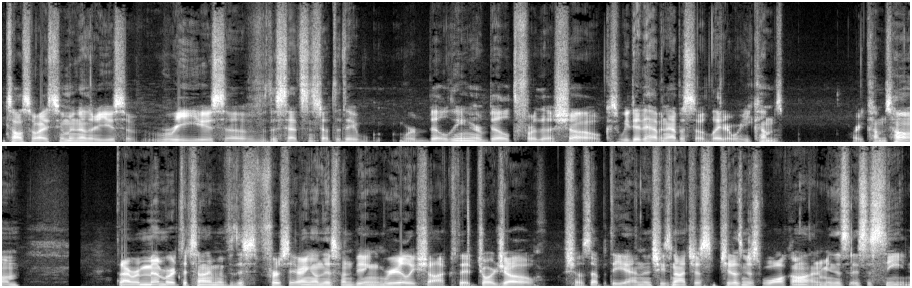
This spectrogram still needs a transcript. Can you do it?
It's also, I assume, another use of reuse of the sets and stuff that they were building or built for the show because we did have an episode later where he comes where he comes home. And I remember at the time of this first airing on this one being really shocked that Georgiou shows up at the end and she's not just she doesn't just walk on. I mean, it's, it's a scene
